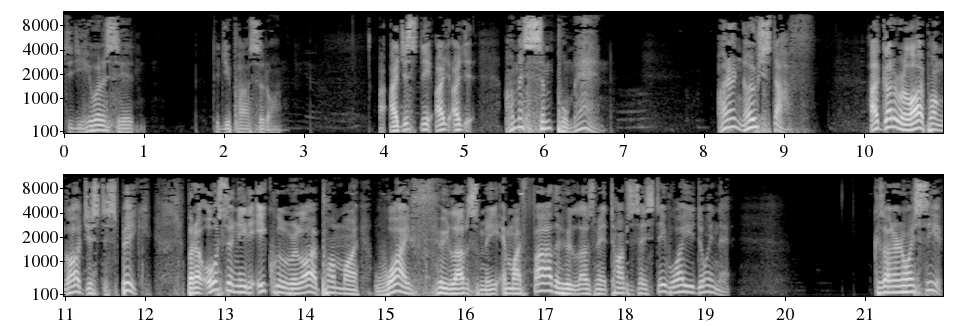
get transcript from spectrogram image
did you hear what I said? Did you pass it on? I, I just need, I, I, I'm a simple man. I don't know stuff. I got to rely upon God just to speak. But I also need to equally rely upon my wife who loves me and my father who loves me at times to say, Steve, why are you doing that? Because I don't always see it.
